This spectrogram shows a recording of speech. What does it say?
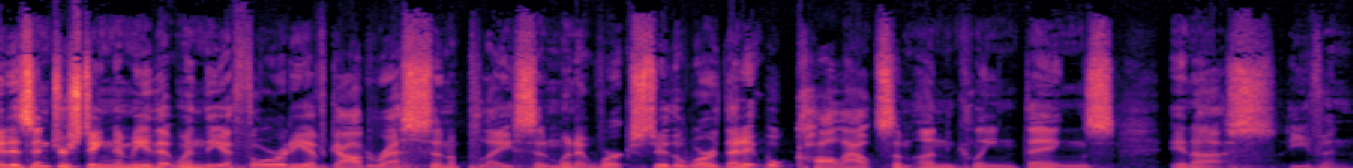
It is interesting to me that when the authority of God rests in a place and when it works through the word, that it will call out some unclean things in us, even.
